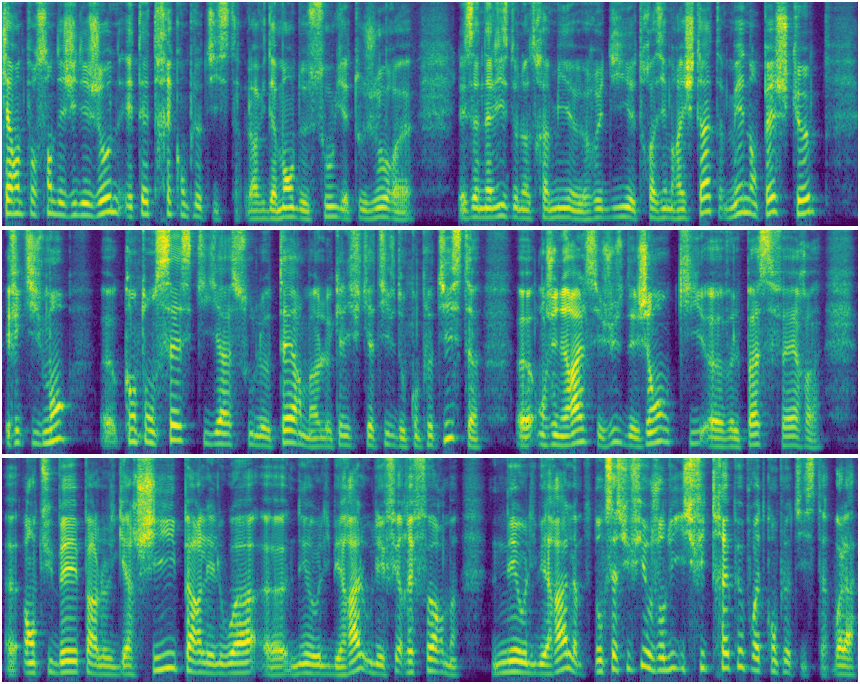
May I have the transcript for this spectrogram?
40% des gilets jaunes étaient très complotistes. Alors évidemment, dessous, il y a toujours euh, les analyses de notre ami Rudy, troisième Reichstadt, mais n'empêche que, effectivement, quand on sait ce qu'il y a sous le terme, le qualificatif de complotiste, euh, en général, c'est juste des gens qui euh, veulent pas se faire entuber par l'oligarchie, par les lois néolibérales ou les réformes néolibérales. Donc ça suffit aujourd'hui, il suffit très peu pour être complotiste. Voilà.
